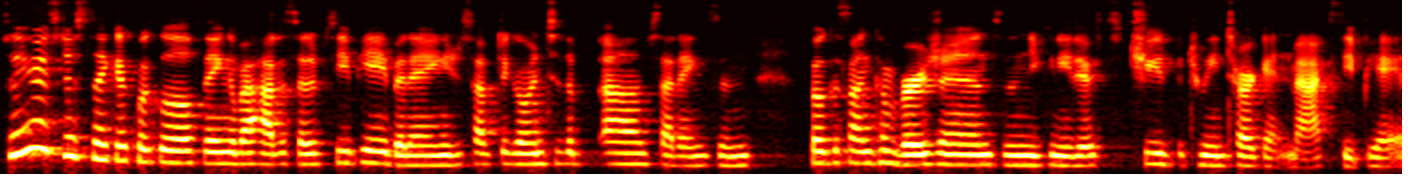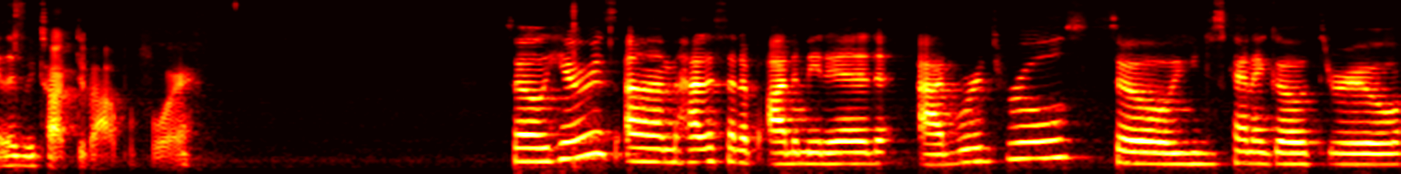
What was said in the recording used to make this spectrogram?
So here's just like a quick little thing about how to set up CPA bidding. You just have to go into the um, settings and focus on conversions, and you can either choose between target and max CPA, like we talked about before. So here's um, how to set up automated AdWords rules. So you can just kind of go through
